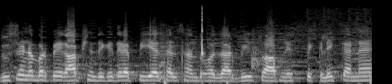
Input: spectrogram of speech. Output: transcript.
دوسرے نمبر پہ ایک آپشن دکھائی دے رہا ہے پی ایس ایل سن دو ہزار بیس، تو آپ نے اس پہ کلک کرنا ہے۔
